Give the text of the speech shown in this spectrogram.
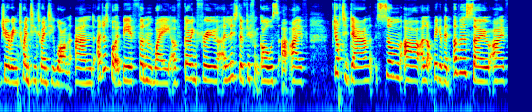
during 2021 and I just thought it'd be a fun way of going through a list of different goals I've jotted down. Some are a lot bigger than others, so I've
